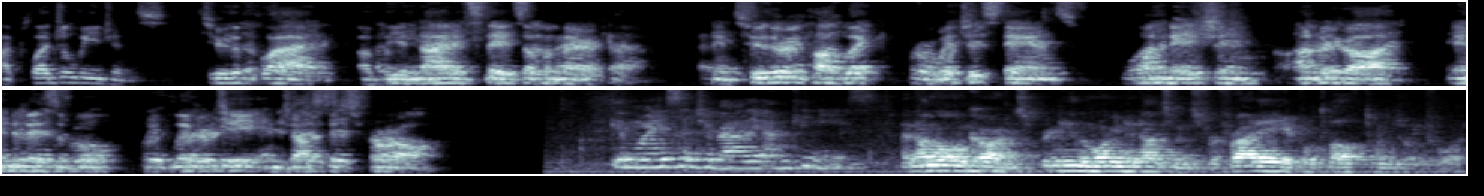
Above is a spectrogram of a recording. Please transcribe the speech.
I pledge allegiance to the flag of the United States of America and to the republic for which it stands, one nation, under God, indivisible, with liberty and justice for all. Good morning, Central Valley. I'm Kenise. And I'm Owen Carnes, bringing you the morning announcements for Friday, April 12, 2024.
